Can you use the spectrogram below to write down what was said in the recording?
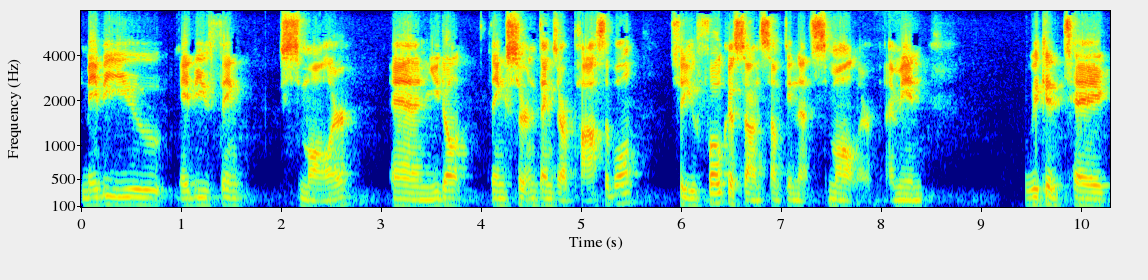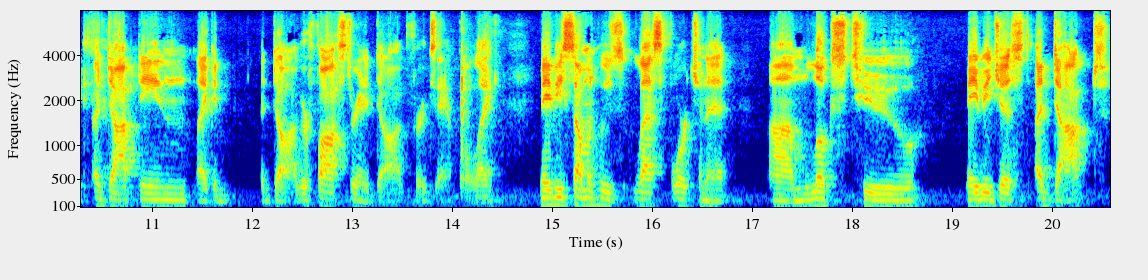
maybe you maybe you think smaller and you don't think certain things are possible so you focus on something that's smaller. I mean, we could take adopting like a, a dog or fostering a dog, for example. Like maybe someone who's less fortunate um, looks to maybe just adopt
